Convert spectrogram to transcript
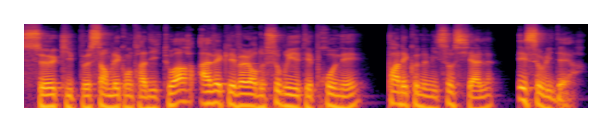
Ce qui peut sembler contradictoire avec les valeurs de sobriété prônées par l'économie sociale et solidaire.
